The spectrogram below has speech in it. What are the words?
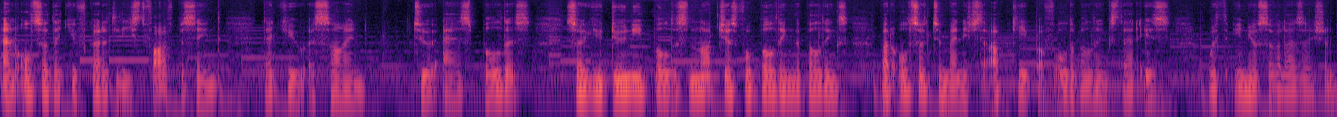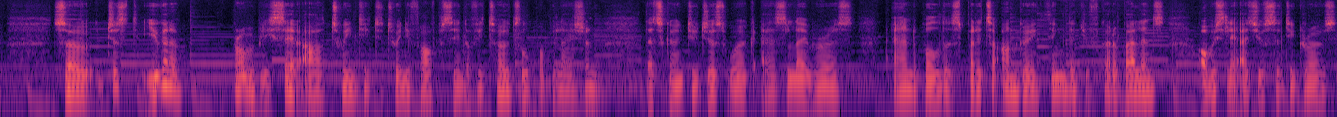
and also that you've got at least 5% that you assign to as builders. So you do need builders not just for building the buildings but also to manage the upkeep of all the buildings that is within your civilization. So just you're gonna probably set out 20 to 25% of your total population that's going to just work as laborers and builders. But it's an ongoing thing that you've got to balance. Obviously as your city grows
